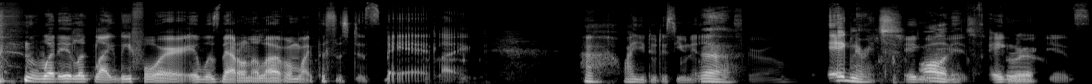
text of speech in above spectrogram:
what it looked like before it was that on the live. I'm like, this is just bad. Like, why you do this unit like Ugh. this, girl? ignorance, all of it. Ignorance. Ignorance.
